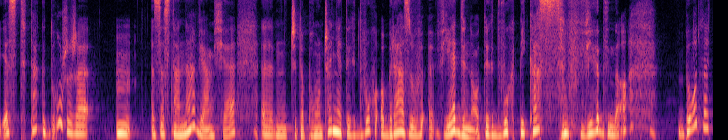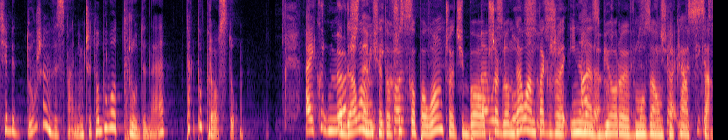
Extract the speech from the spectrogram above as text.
jest tak duży, że mm, zastanawiam się, czy to połączenie tych dwóch obrazów w jedno, tych dwóch Picassów w jedno, było dla ciebie dużym wyzwaniem. Czy to było trudne? Tak po prostu. Udało mi się to wszystko połączyć, bo przeglądałam także inne zbiory w Muzeum Picassa.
